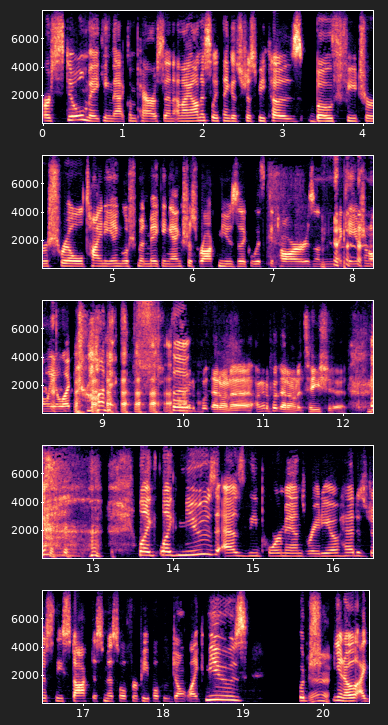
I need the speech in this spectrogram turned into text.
are still making that comparison, and I honestly think it's just because both feature shrill, tiny Englishmen making anxious rock music with guitars and occasionally electronics. I'm going to put that on a I'm going to put that on a t-shirt. like like Muse as the poor man's Radiohead is just the stock dismissal for people who don't like Muse. Which Yeah. you know, I,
